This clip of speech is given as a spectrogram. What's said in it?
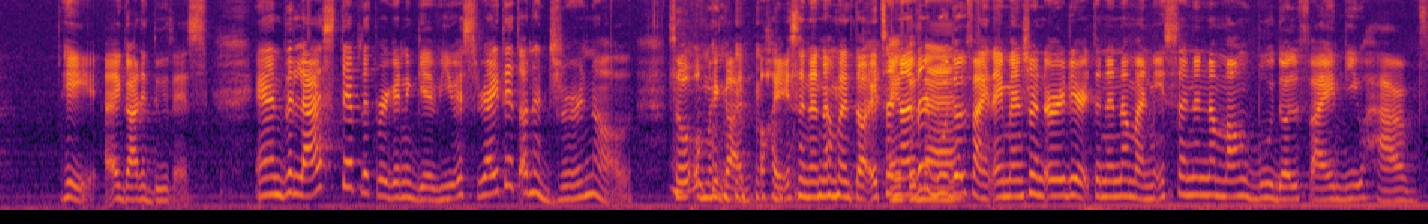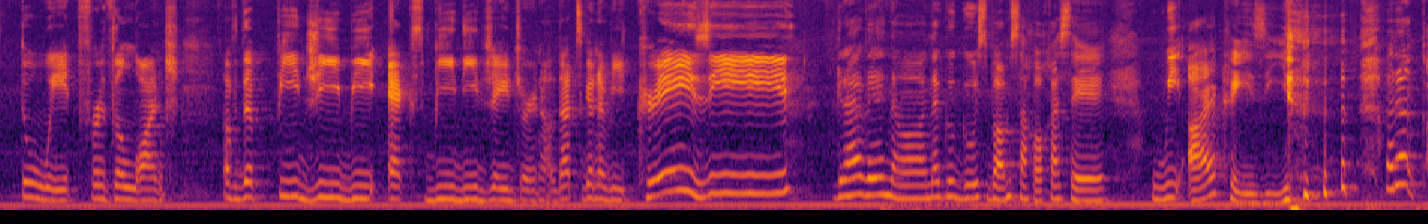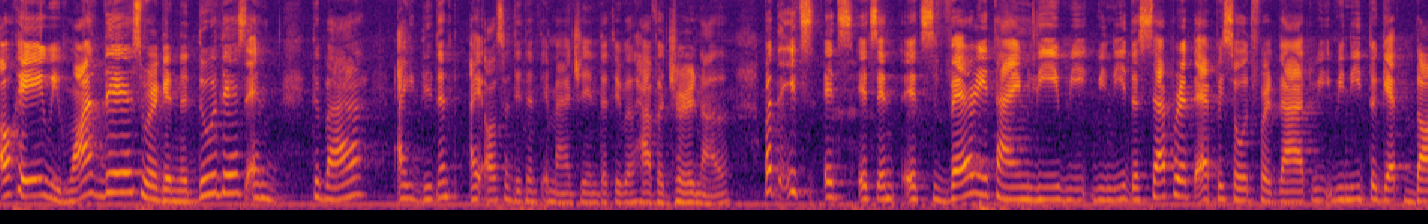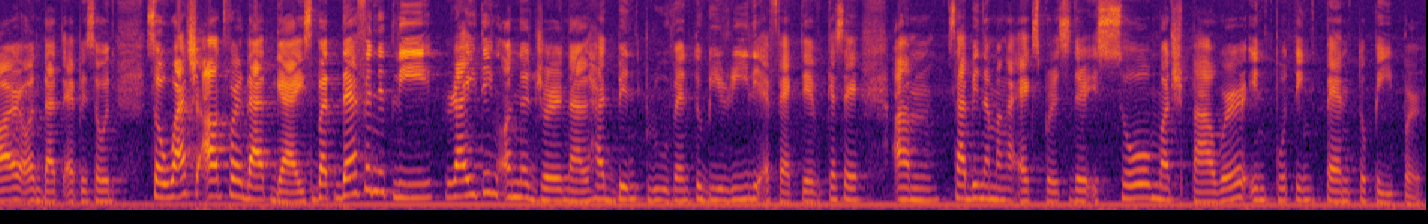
hey, I gotta do this. And the last tip that we're gonna give you is write it on a journal. So, oh my God. Okay, isa na naman to. It's another na. Boodle find. I mentioned earlier, ito na naman, may isa na namang Boodle find. You have to wait for the launch of the PGBX BDJ journal. That's gonna be crazy! Grabe, no? Nagugoosebumps ako kasi we are crazy. Parang, okay, we want this, we're gonna do this, and, di ba? I didn't, I also didn't imagine that we will have a journal. But it's, it's, it's, in, it's very timely. We, we need a separate episode for that. We, we need to get Dar on that episode. So watch out for that, guys. But definitely, writing on a journal had been proven to be really effective kasi um, sabi ng mga experts, there is so much power in putting pen to paper.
